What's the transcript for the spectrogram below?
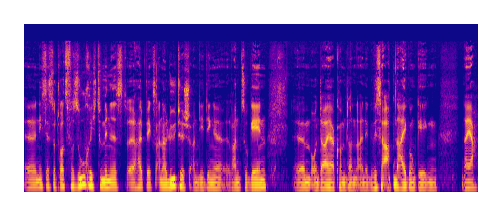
Äh, nichtsdestotrotz versuche ich zumindest äh, halbwegs analytisch an die Dinge ranzugehen. Ähm, und daher kommt dann eine gewisse Abneigung gegen, naja,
